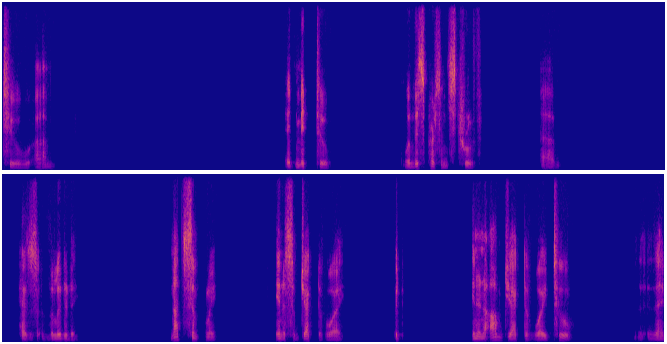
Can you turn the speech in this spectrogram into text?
to um, admit to, well, this person's truth um, has validity, not simply in a subjective way, in an objective way too. That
